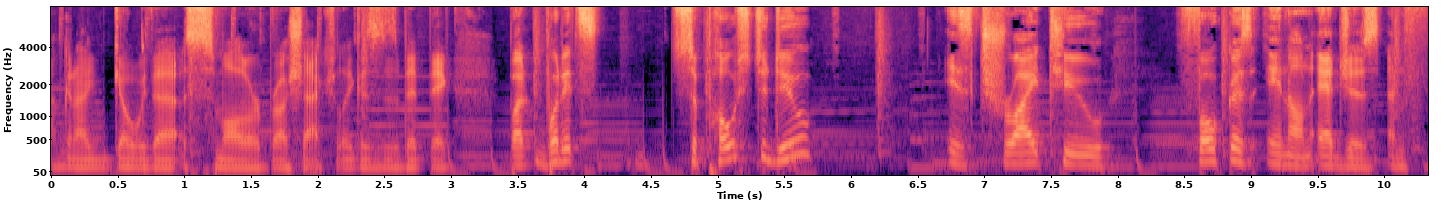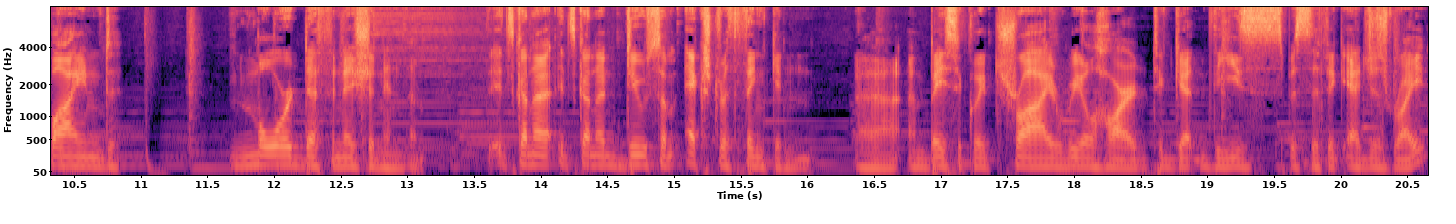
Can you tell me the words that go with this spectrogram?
I'm gonna go with a, a smaller brush actually because is a bit big. But what it's supposed to do is try to focus in on edges and find more definition in them it's gonna it's gonna do some extra thinking uh, and basically try real hard to get these specific edges right.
